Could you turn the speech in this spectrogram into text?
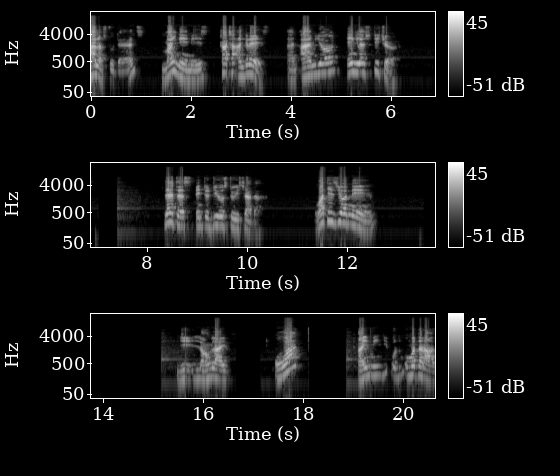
Hello students, my name is Kata Angres and I am your English teacher. Let us introduce to each other. What is your name? Long life. What? I mean Umar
